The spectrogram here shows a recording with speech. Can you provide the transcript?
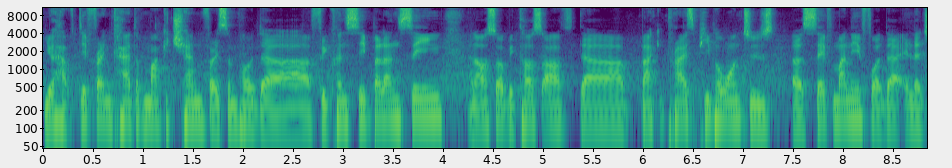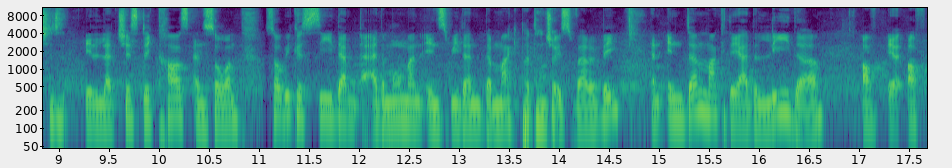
you have different kind of market trend. For example, the frequency balancing, and also because of the market price, people want to uh, save money for the electric electricity costs and so on. So we could see that at the moment in Sweden, the market potential is very big, and in Denmark, they are the leader of of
